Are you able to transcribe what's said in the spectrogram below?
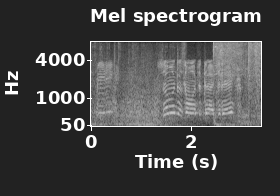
Beating? Someone doesn't want to die today.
